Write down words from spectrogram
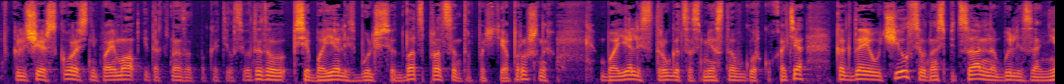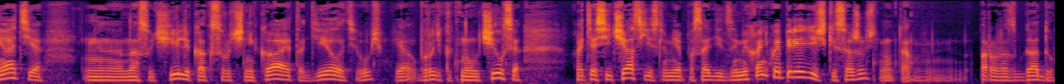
включаешь скорость, не поймал и так назад покатился. Вот этого все боялись больше всего. 20% почти опрошенных боялись трогаться с места в горку. Хотя, когда я учился, у нас специально были занятия, нас учили, как с ручника это делать. В общем, я вроде как научился. Хотя сейчас, если меня посадить за механику, я периодически сажусь, ну, там, пару раз в году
